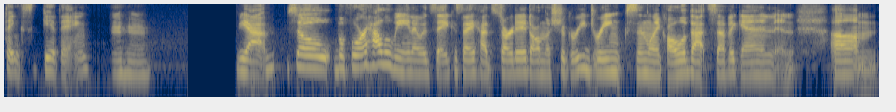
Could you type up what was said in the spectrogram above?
Thanksgiving. Mm-hmm. Yeah. So before Halloween, I would say, because I had started on the sugary drinks and like all of that stuff again, and um,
